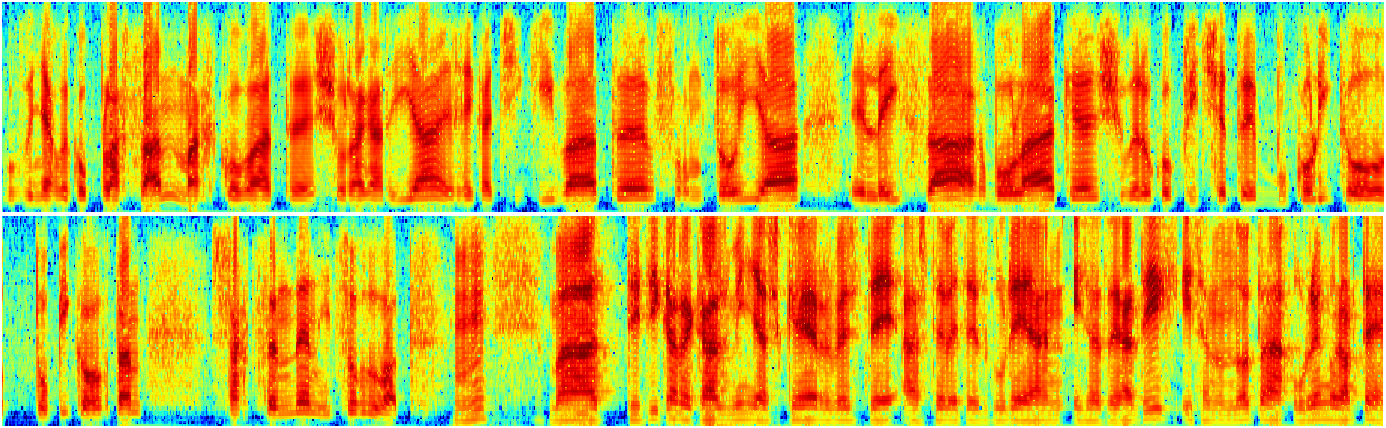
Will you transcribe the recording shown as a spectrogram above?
Urdinarbeko plazan, marko bat e, xoragarria, erreka txiki bat, eh, frontoia, eleiza, arbolak, e, xuberoko klitxete bukoliko topiko hortan, sartzen den hitzordu bat. Mm Ba, titikarrekal mina esker beste astebetez gurean izategatik, izan ondota urrengo arte?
